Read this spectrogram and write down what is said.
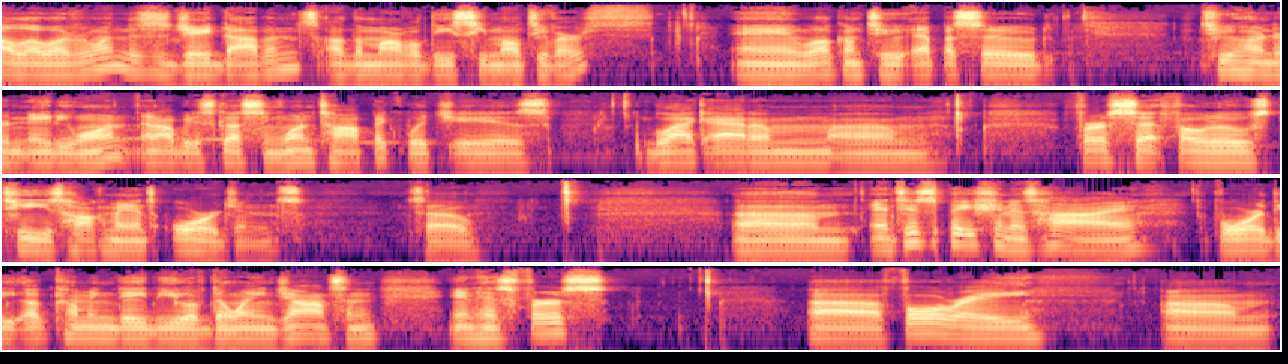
Hello, everyone. This is Jay Dobbins of the Marvel DC Multiverse, and welcome to episode 281. And I'll be discussing one topic, which is Black Adam. Um, first set photos tease Hawkman's origins. So, um, anticipation is high for the upcoming debut of Dwayne Johnson in his first uh, foray um,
